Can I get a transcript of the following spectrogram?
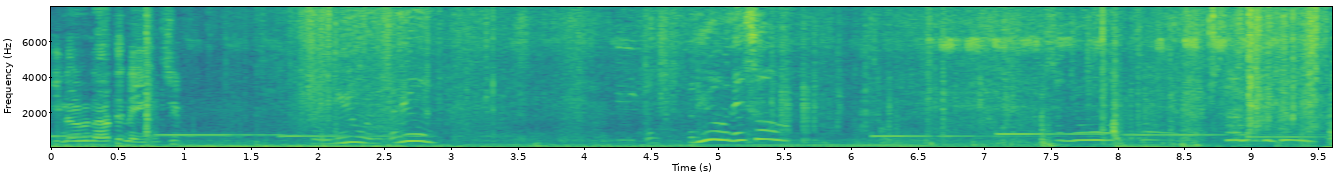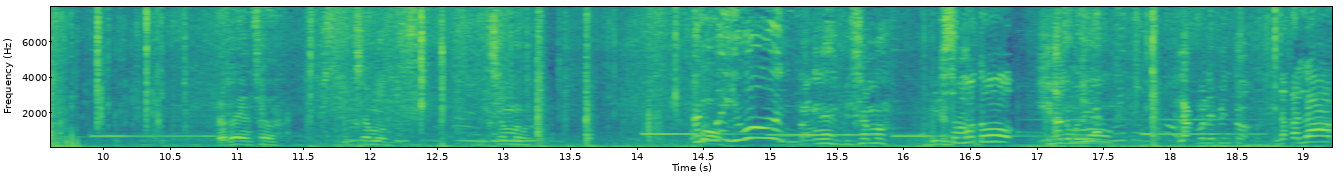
inano natin eh. Si, Ano yun? Ano yun? Yun? Enzo? Saan yun? Saan naman dito? Tara Enzo, bilisan mo. Bilisan mo. Ano Oh. ba yun? Tangina, bilisan mo. Bilisan mo to. Ano mo na yan? Lock mo na yung pinto. Nakalak.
